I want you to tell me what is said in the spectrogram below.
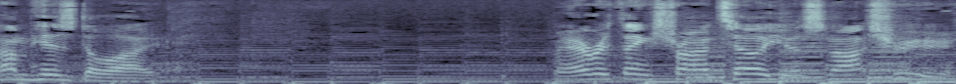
I'm his delight. Everything's trying to tell you it's not true.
